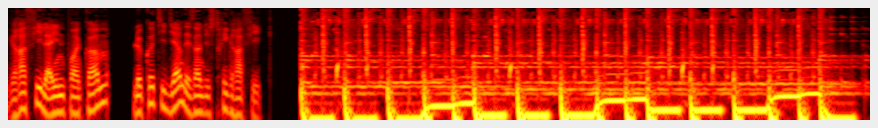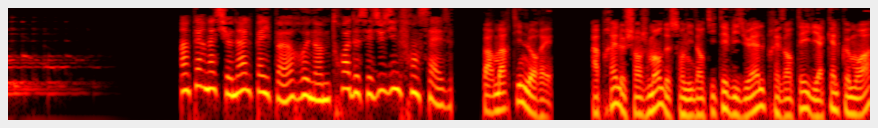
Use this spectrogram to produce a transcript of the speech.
graphiline.com, le quotidien des industries graphiques. International Paper renomme trois de ses usines françaises. Par Martine Lauré. Après le changement de son identité visuelle présentée il y a quelques mois,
